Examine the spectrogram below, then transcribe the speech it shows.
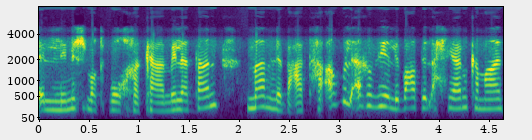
اللي مش مطبوخة كاملة ما بنبعتها. أو الأغذية اللي بعض الأحيان كمان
